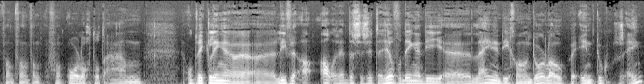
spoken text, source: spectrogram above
van, van, van, van oorlog tot aan ontwikkelingen, eh, eh, liefde, alles. Hè. Dus er zitten heel veel dingen die, eh, lijnen die gewoon doorlopen in de toekomst. Dat is één.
